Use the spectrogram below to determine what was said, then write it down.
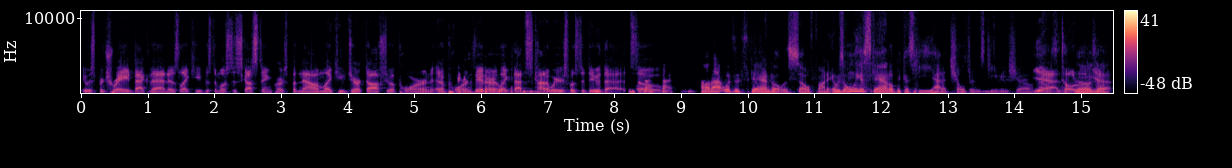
it was portrayed back then as like he was the most disgusting person. But now I'm like, you jerked off to a porn at a porn theater. Like that's kind of where you're supposed to do that. So oh, that was a scandal is so funny. It was only a scandal because he had a children's TV show. Yeah, was- totally. Yeah. it.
